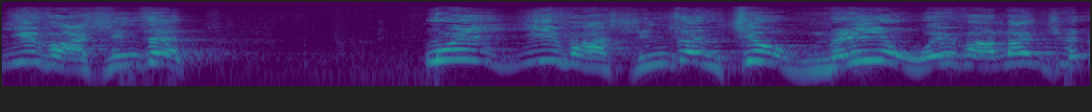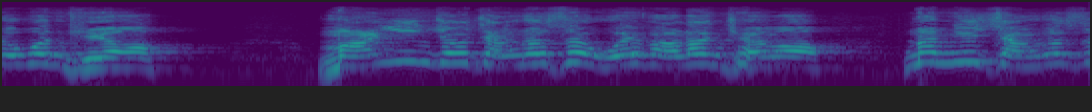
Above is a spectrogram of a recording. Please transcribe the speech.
依法行政，未依法行政就没有违法滥权的问题哦。马英九讲的是违法滥权哦，那你讲的是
